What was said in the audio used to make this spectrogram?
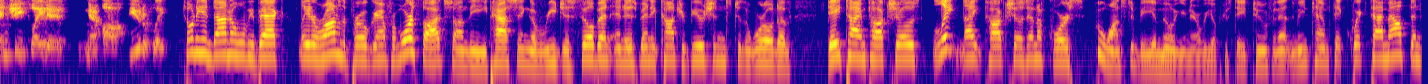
And she played it, you know, off beautifully. Tony and Donna will be back later on in the program for more thoughts on the passing of Regis Philbin and his many contributions to the world of daytime talk shows, late night talk shows, and of course, Who Wants to Be a Millionaire? We hope you stay tuned for that. In the meantime, take a quick time out. Then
